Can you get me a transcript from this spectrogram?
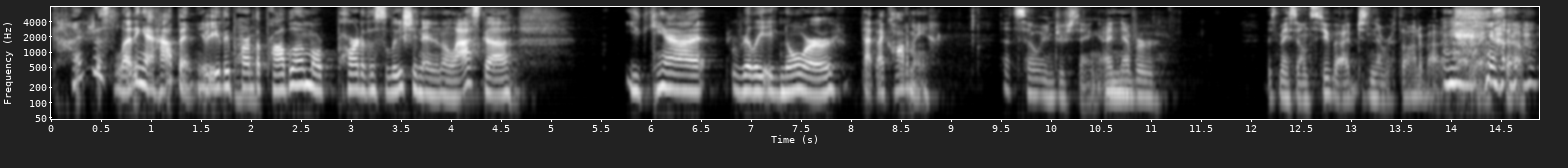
kind of just letting it happen. You're either part of the problem or part of the solution. And in Alaska, you can't really ignore that dichotomy. That's so interesting. I never, this may sound stupid, I've just never thought about it that way. So,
